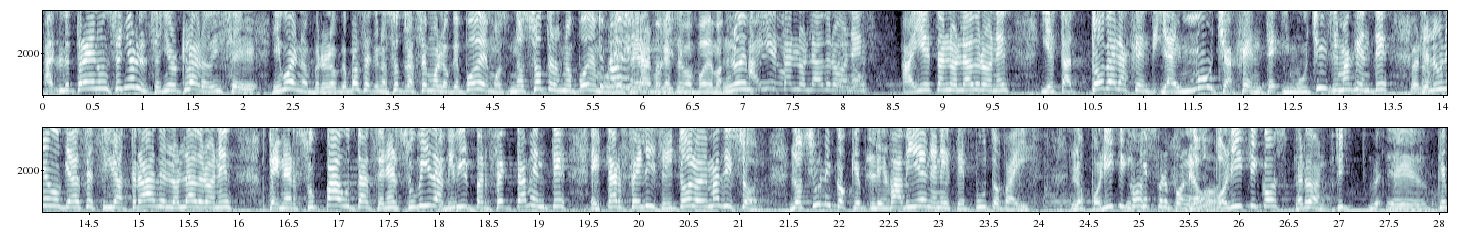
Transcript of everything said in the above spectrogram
a- le traen un señor, el señor, claro, dice. Y bueno, pero lo que pasa es que nosotros hacemos lo que podemos. Nosotros no podemos No esperar lo que hacemos podemos. Es Ahí están los ladrones. Ahí están los ladrones y está toda la gente, y hay mucha gente, y muchísima gente, que lo único que hace es ir atrás de los ladrones, tener su pauta, tener su vida, vivir perfectamente, estar felices y todo lo demás, y son los únicos que les va bien en este puto país. Los políticos. ¿Y qué Los vos? políticos, perdón, eh, ¿qué-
